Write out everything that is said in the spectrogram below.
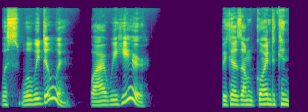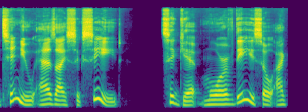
What's, what we doing? Why are we here? Because I'm going to continue as I succeed to get more of these. So I,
